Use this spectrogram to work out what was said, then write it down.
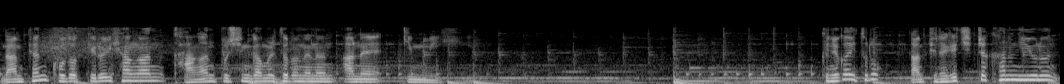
남편 고덕기를 향한 강한 불신감을 드러내는 아내 김미희. 그녀가 이토록 남편에게 집착하는 이유는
